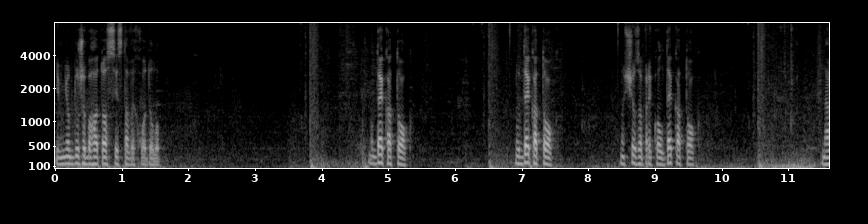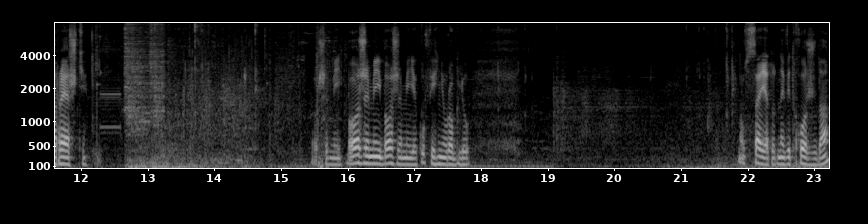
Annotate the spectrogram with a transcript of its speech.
І в ньому дуже багато асиста виходило. Ну, де каток? Ну, де каток? Ну що за прикол? Де каток? Нарешті. Боже мій, боже мій, боже мій, яку фігню роблю. Ну все, я тут не відходжу, да?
